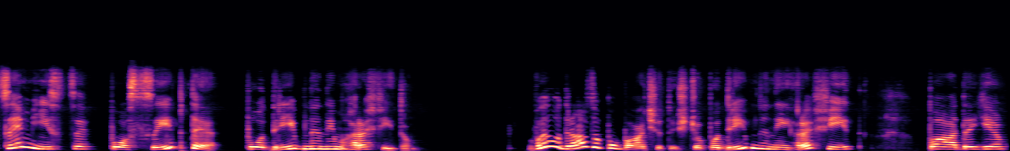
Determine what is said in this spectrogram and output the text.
Це місце посипте подрібненим графітом. Ви одразу побачите, що подрібнений графіт падає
